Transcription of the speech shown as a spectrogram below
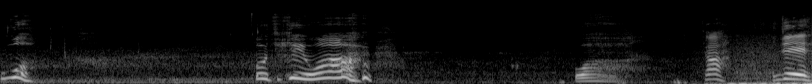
우와. 어 DK 와. 와. 자 이제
